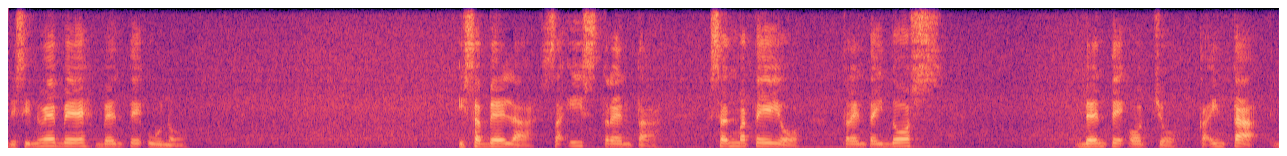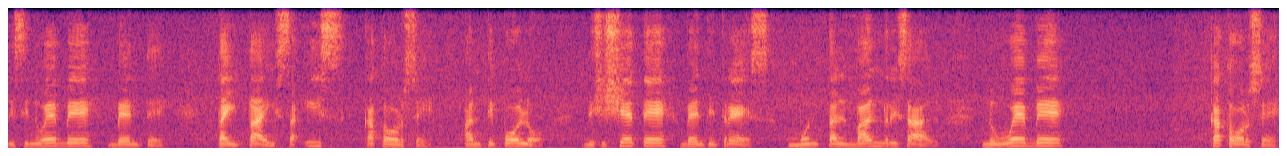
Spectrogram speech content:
19, 21, Isabela, 6, 30, San Mateo 32 28 Cainta 19 20 Taytay 6 14 Antipolo 17 23 Montalban Rizal 9 14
